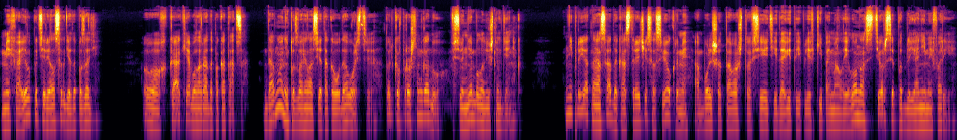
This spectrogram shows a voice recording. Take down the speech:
Михаил потерялся где-то позади. Ох, как я была рада покататься. Давно не позволяла себе такого удовольствия, только в прошлом году все не было лишних денег. Неприятный осадок от встречи со свекрами, а больше от того, что все эти ядовитые плевки поймала Илона, стерся под влиянием эйфории.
